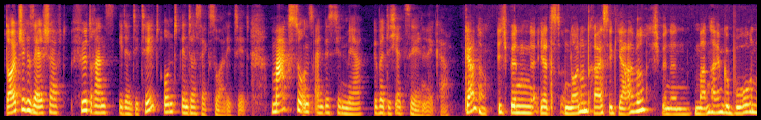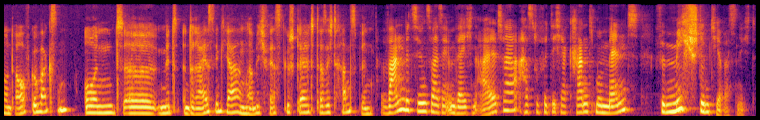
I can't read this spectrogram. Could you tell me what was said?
Deutsche Gesellschaft für Transidentität und Intersexualität. Magst du uns ein bisschen mehr über dich erzählen, Ilka? Gerne. Ich bin jetzt 39 Jahre. Ich bin in Mannheim geboren und aufgewachsen. Und äh, mit 30 Jahren habe ich festgestellt, dass ich trans bin. Wann bzw. in welchem Alter hast du für dich erkannt, Moment, für mich stimmt hier was nicht?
